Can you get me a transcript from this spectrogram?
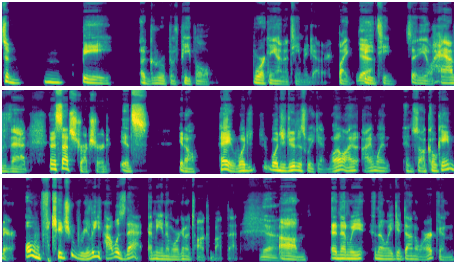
to be a group of people working on a team together, like Yeah. be team. So you know, have that, and it's not structured. It's you know, hey, what what'd you do this weekend? Well, I I went and saw Cocaine Bear. Oh, did you really? How was that? I mean, and we're going to talk about that Yeah. um and then we and then we get down to work and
